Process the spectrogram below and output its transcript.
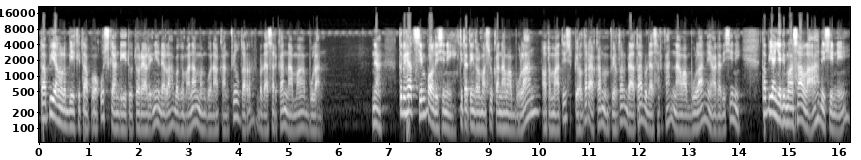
Tapi yang lebih kita fokuskan di tutorial ini adalah bagaimana menggunakan filter berdasarkan nama bulan. Nah, terlihat simpel di sini. Kita tinggal masukkan nama bulan, otomatis filter akan memfilter data berdasarkan nama bulan yang ada di sini. Tapi yang jadi masalah di sini,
